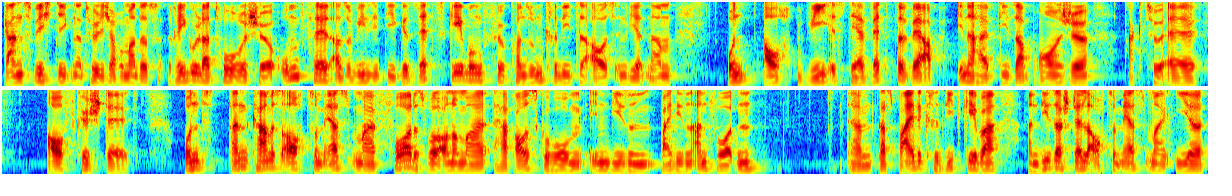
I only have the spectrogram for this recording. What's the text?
Ganz wichtig natürlich auch immer das regulatorische Umfeld, also wie sieht die Gesetzgebung für Konsumkredite aus in Vietnam und auch wie ist der Wettbewerb innerhalb dieser Branche aktuell aufgestellt. Und dann kam es auch zum ersten Mal vor, das wurde auch nochmal herausgehoben in diesem, bei diesen Antworten, ähm, dass beide Kreditgeber an dieser Stelle auch zum ersten Mal ihr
